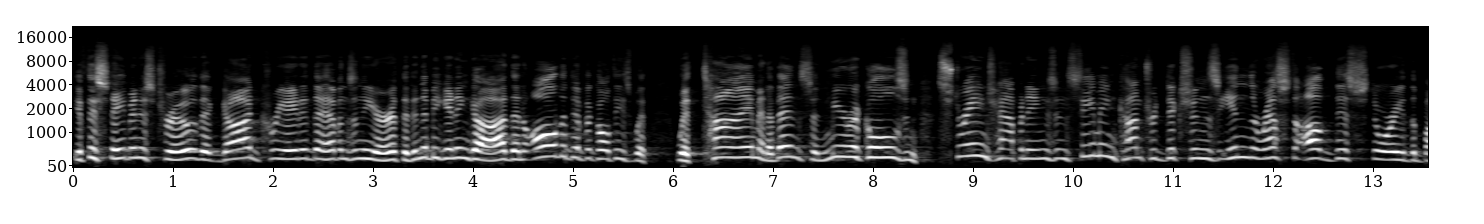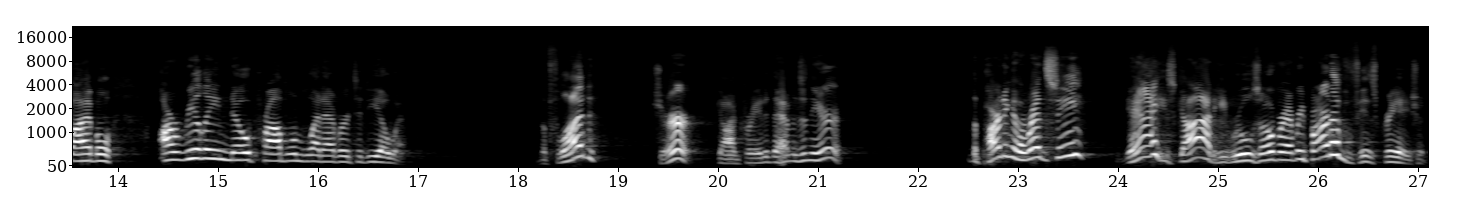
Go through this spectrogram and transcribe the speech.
If this statement is true, that God created the heavens and the earth, that in the beginning God, then all the difficulties with, with time and events and miracles and strange happenings and seeming contradictions in the rest of this story of the Bible are really no problem whatever to deal with. The flood? Sure, God created the heavens and the earth. The parting of the Red Sea? Yeah, He's God. He rules over every part of His creation.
